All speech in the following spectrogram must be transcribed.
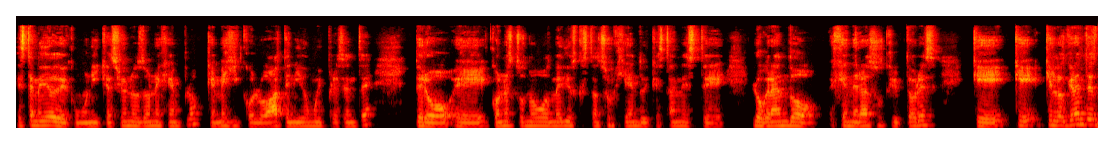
este medio de comunicación nos da un ejemplo, que México lo ha tenido muy presente, pero con estos nuevos medios que están surgiendo y que están este, logrando generar suscriptores, que, los grandes,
